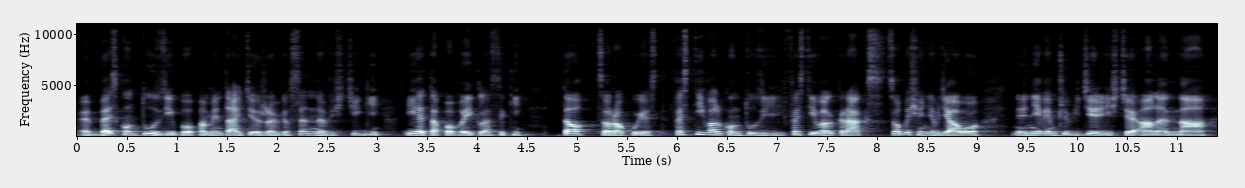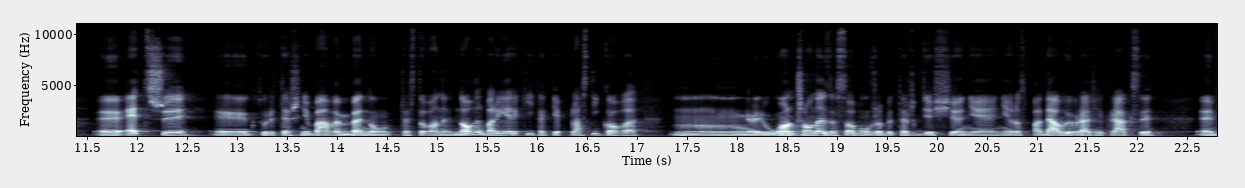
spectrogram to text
e, bez kontuzji, bo pamiętajcie, że wiosenne wyścigi i etapowe i klasyki to co roku jest festiwal kontuzji, festiwal kraks, co by się nie działo. E, nie wiem, czy widzieliście, ale na E3, który też niebawem będą testowane nowe barierki, takie plastikowe, mm, łączone ze sobą, żeby też gdzieś się nie, nie rozpadały w razie kraksy. E,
